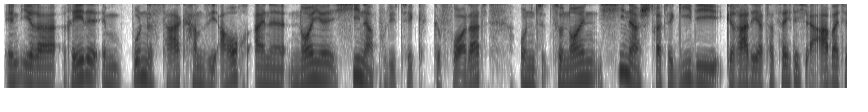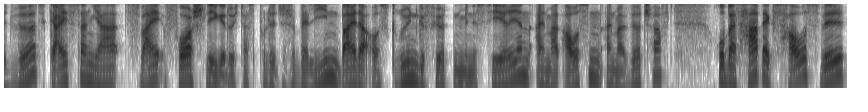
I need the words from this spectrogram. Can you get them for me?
In Ihrer Rede im Bundestag haben Sie auch eine neue China-Politik gefordert. Und zur neuen China-Strategie, die gerade ja tatsächlich erarbeitet wird, geistern ja zwei Vorschläge durch das politische Berlin, beide aus grün geführten Ministerien, einmal Außen, einmal Wirtschaft. Robert Habecks Haus will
